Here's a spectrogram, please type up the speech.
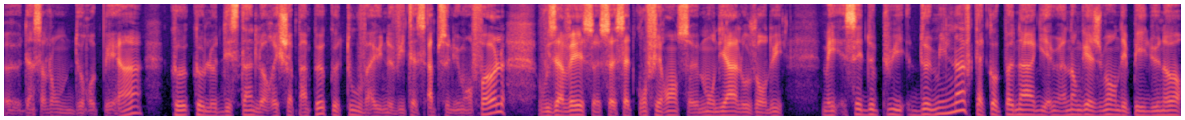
euh, d'un certain nombre d'Européens que, que, le destin leur échappe un peu, que tout va à une vitesse absolument folle. Vous avez cette conférence mondiale aujourd'hui mais c'est depuis 2009 qu'à Copenhague, il y a eu un engagement des pays du Nord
